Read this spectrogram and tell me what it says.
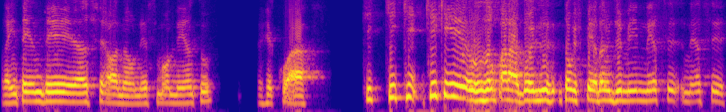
para entender, assim, ó, não, nesse momento, recuar. O que, que, que, que os amparadores estão esperando de mim nesse, nesse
